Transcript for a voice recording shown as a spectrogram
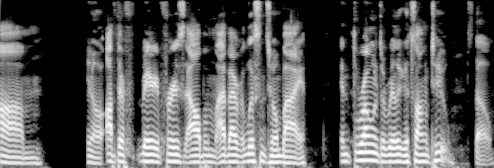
um, you know, off their very first album I've ever listened to them by, and Throne's a really good song too. So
